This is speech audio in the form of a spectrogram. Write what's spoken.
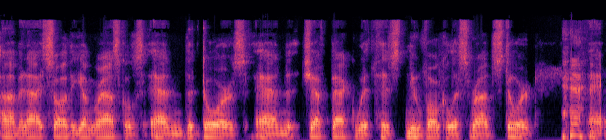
um, and I saw the Young Rascals and the Doors and Jeff Beck with his new vocalist Rod Stewart and,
